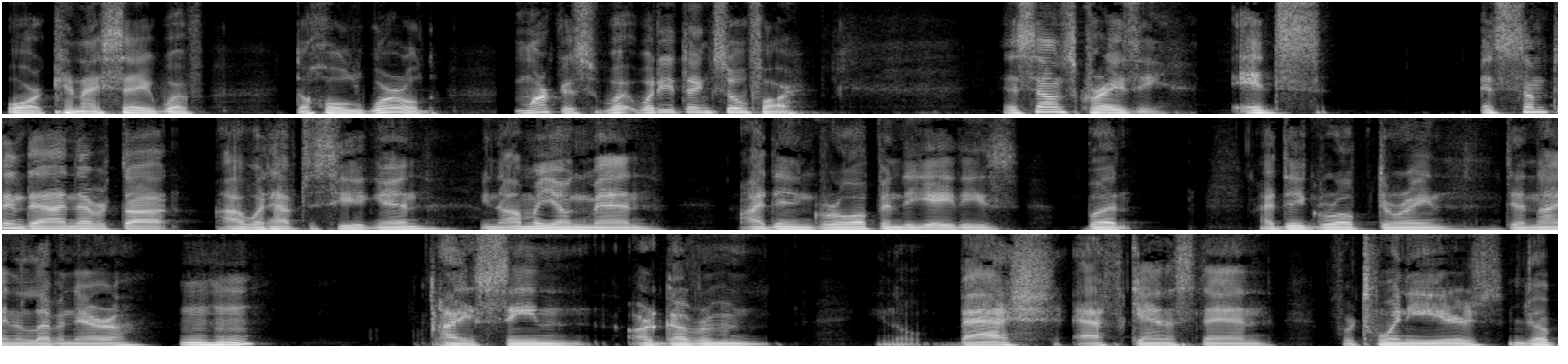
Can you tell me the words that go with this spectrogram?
or can I say with the whole world? Marcus, what, what do you think so far? It sounds crazy. It's it's something that I never thought I would have to see again. You know, I'm a young man. I didn't grow up in the 80s, but I did grow up during the 9/11 era. Mm-hmm. I seen our government you know, bash Afghanistan for 20 years. Yep.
